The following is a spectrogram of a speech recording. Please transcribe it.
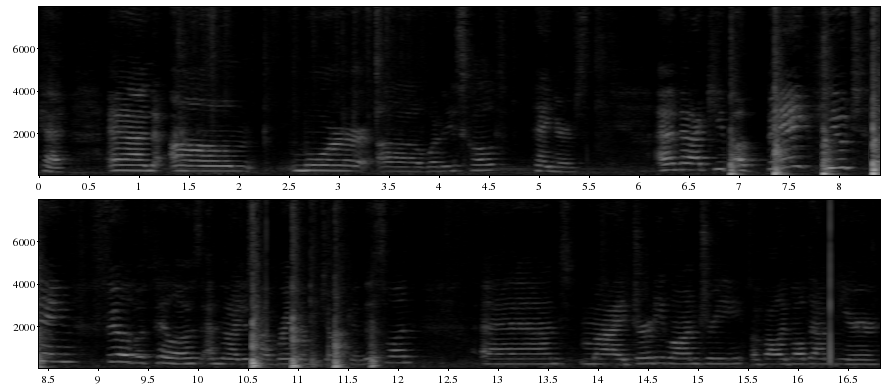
Okay, and um, more uh, what are these called? Hangers. And then I keep a big, huge thing filled with pillows, and then I just have random junk in this one and my dirty laundry, a volleyball down here,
